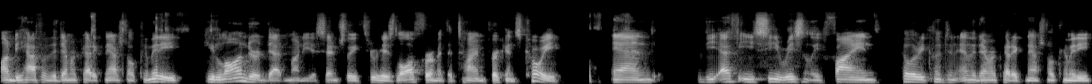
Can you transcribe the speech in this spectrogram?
on behalf of the Democratic National Committee, he laundered that money essentially through his law firm at the time, Perkins Coie. And the FEC recently fined Hillary Clinton and the Democratic National Committee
